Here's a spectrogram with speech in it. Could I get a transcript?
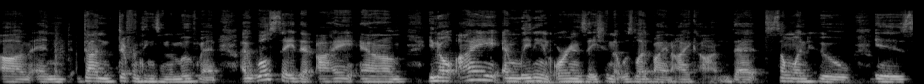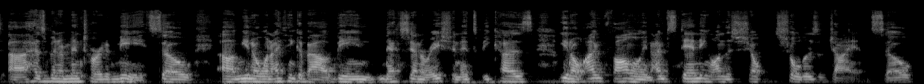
um, and done different things in the movement. I will say that I am, you know, I am leading an organization that was led by an icon, that someone who is, uh, has been a mentor to me. So, um, you know, when I think about being next generation, it's because, you know, I'm following, I'm standing on the sh- shoulders of giants. So,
